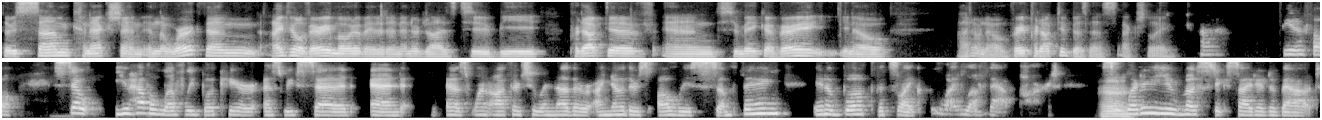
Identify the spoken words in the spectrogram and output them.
there's some connection in the work, then I feel very motivated and energized to be productive and to make a very, you know, I don't know, very productive business actually. Oh, beautiful. So you have a lovely book here, as we've said, and as one author to another, I know there's always something in a book that's like, oh, I love that part. So, what are you most excited about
